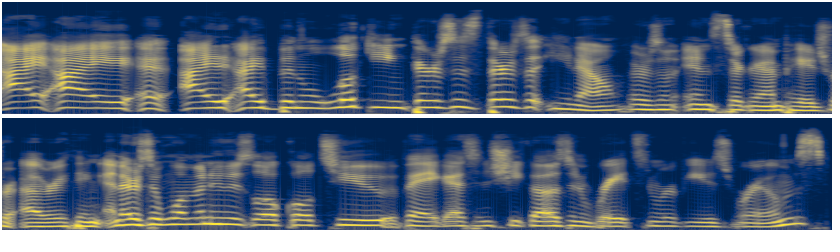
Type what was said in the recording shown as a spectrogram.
I I I I've been looking. There's this there's a you know there's an Instagram page for everything, and there's a woman who's local to Vegas, and she goes and rates and reviews rooms,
